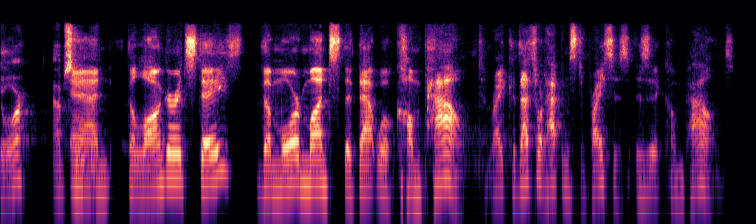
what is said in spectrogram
sure absolutely And the longer it stays, the more months that that will compound, right? Because that's what happens to prices is it compounds.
